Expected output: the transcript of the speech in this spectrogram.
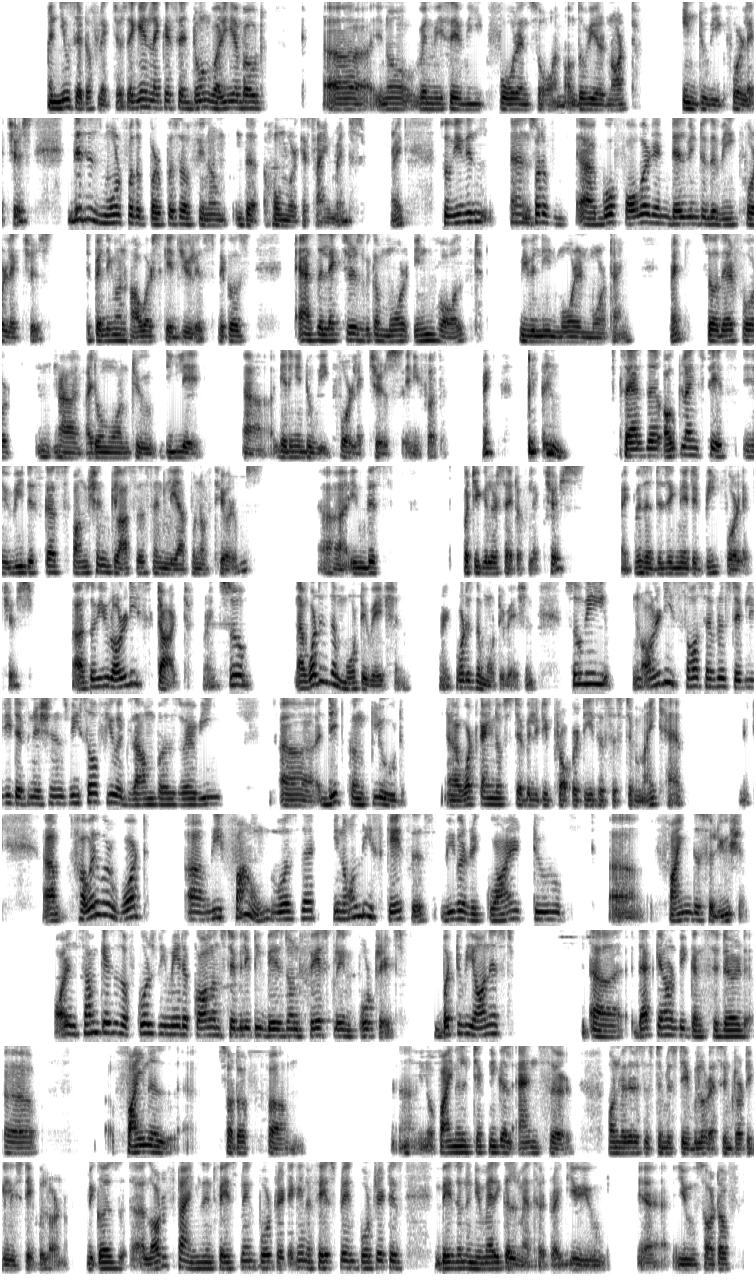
a new set of lectures. Again, like I said, don't worry about uh, you know when we say week four and so on. Although we are not into week four lectures, this is more for the purpose of you know the homework assignments, right? So we will uh, sort of uh, go forward and delve into the week four lectures depending on how our schedule is because as the lectures become more involved we will need more and more time right? So therefore, uh, I don't want to delay uh, getting into week four lectures any further, right? so as the outline states, eh, we discuss function classes and Lyapunov theorems uh, in this particular set of lectures, right? With a designated week four lectures. Uh, so will already start, right? So now what is the motivation, right? What is the motivation? So we already saw several stability definitions. We saw a few examples where we uh, did conclude uh, what kind of stability properties a system might have. Um, however, what uh, we found was that in all these cases, we were required to uh, find the solution. Or in some cases, of course, we made a call on stability based on phase plane portraits. But to be honest, uh, that cannot be considered a, final uh, sort of um, uh, you know final technical answer on whether a system is stable or asymptotically stable or not because a lot of times in phase plane portrait again a phase plane portrait is based on a numerical method right you you yeah you sort of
